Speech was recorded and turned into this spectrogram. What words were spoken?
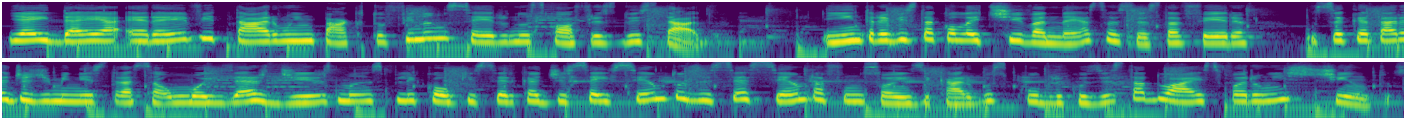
e a ideia era evitar um impacto financeiro nos cofres do Estado. Em entrevista coletiva nesta sexta-feira, o secretário de Administração Moisés Dirsman explicou que cerca de 660 funções e cargos públicos estaduais foram extintos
